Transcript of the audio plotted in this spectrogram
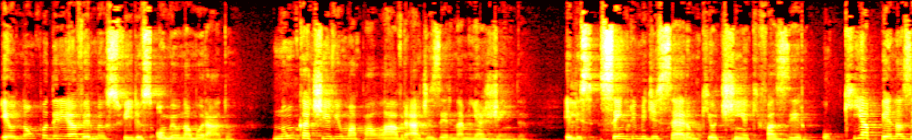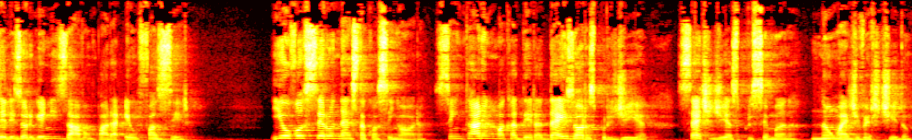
eu não poderia ver meus filhos ou meu namorado. Nunca tive uma palavra a dizer na minha agenda. Eles sempre me disseram que eu tinha que fazer o que apenas eles organizavam para eu fazer. E eu vou ser honesta com a senhora: sentar em uma cadeira 10 horas por dia, 7 dias por semana, não é divertido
